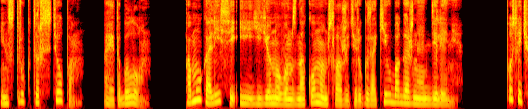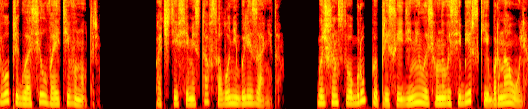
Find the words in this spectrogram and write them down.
Инструктор Степа, а это был он, помог Алисе и ее новым знакомым сложить рюкзаки в багажное отделение, после чего пригласил войти внутрь. Почти все места в салоне были заняты. Большинство группы присоединилось в Новосибирске и Барнауле.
